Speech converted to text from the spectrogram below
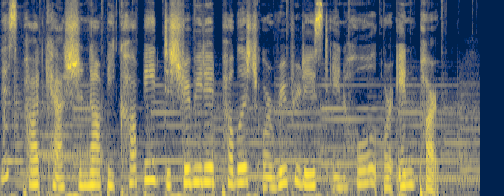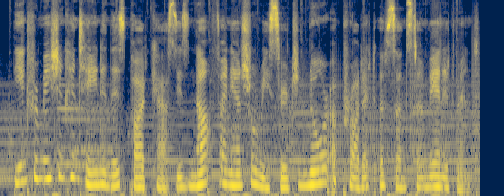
This podcast should not be copied, distributed, published, or reproduced in whole or in part. The information contained in this podcast is not financial research nor a product of Sunstone Management.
